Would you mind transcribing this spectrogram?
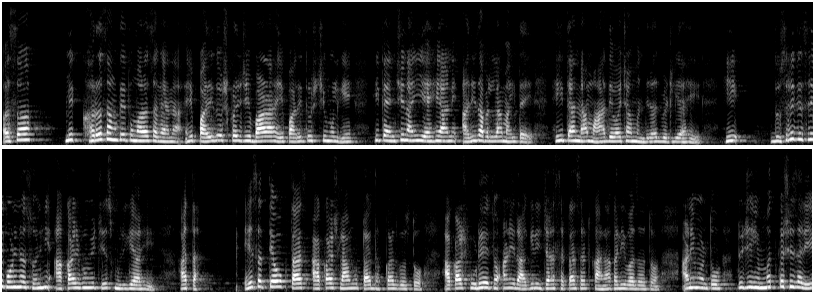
असं मी खरं सांगते तुम्हाला सगळ्यांना. हे पारितोषकडे जी बाळ आहे पारितोषची मुलगी ही त्यांची नाही आहे हे आणि आधीच आपल्याला माहीत आहे. ही त्यांना महादेवाच्या मंदिरात भेटली आहे. ही दुसरी तिसरी कोणी नसून ही आकाशभूमीचीच मुलगी आहे. आता हे सत्य ओकताच आकाशला मोठा धक्काच बसतो. आकाश पुढे येतो आणि रागिणीच्या सटासट कानाखाली वाजवतो. आणि म्हणतो तुझी हिंमत कशी झाली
